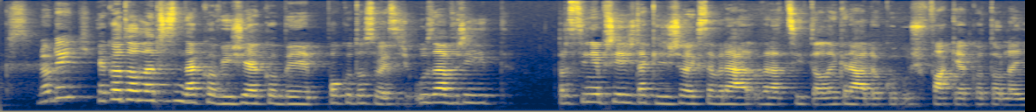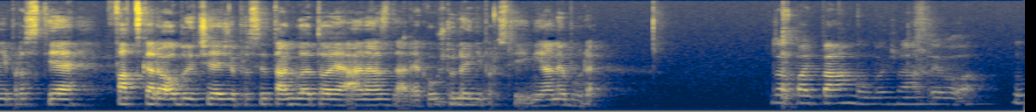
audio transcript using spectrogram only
ex. No teď. Jako tohle přesně takový, že jakoby pokud to své chceš uzavřít, Prostě mě přijde taky, že člověk se vrací tolikrát, dokud už fakt jako to není prostě facka do obličeje, že prostě takhle to je a nazdar, jako už to není prostě jiný a nebude. Zaplať pámu možná, ty vole. Hm.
